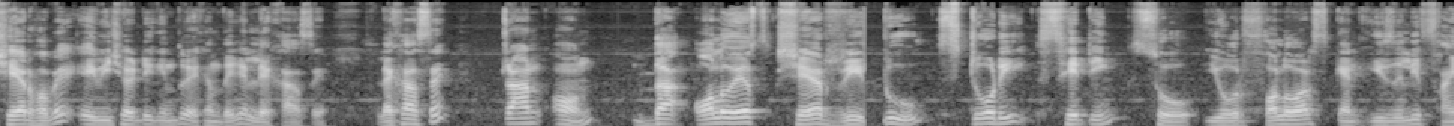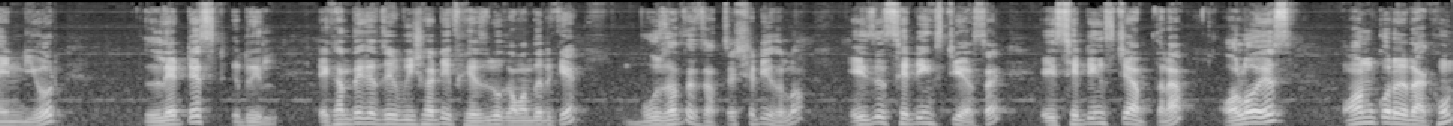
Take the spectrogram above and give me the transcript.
শেয়ার হবে, এই বিষয়টি কিন্তু এখান থেকে লেখা আছে। লেখা আছে turn on the always share reel to story setting so your followers can easily find your latest reel এখান থেকে যে বিষয়টি ফেসবুক আমাদেরকে বোঝাতে চাচ্ছে, সেটি হলো, এই যে সেটিংসটি আছে, এই সেটিংসটি আপনারা অলওয়েজ অন করে রাখুন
